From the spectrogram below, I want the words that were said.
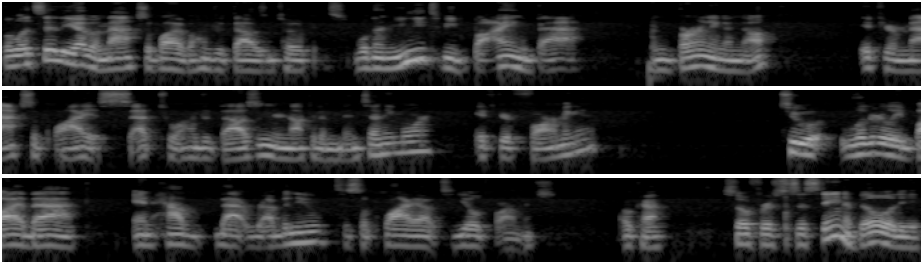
But let's say that you have a max supply of 100,000 tokens. Well, then you need to be buying back and burning enough. If your max supply is set to 100,000, you're not going to mint anymore. If you're farming it, to literally buy back and have that revenue to supply out to yield farmers. Okay. So for sustainability,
